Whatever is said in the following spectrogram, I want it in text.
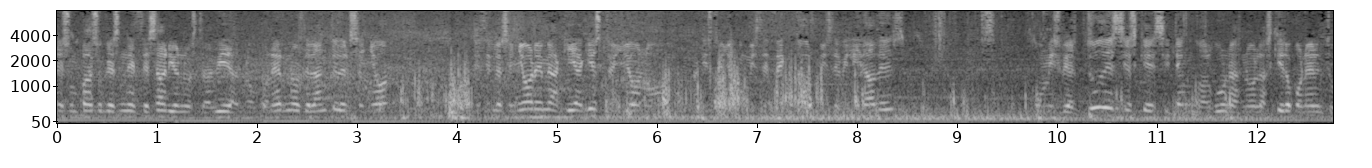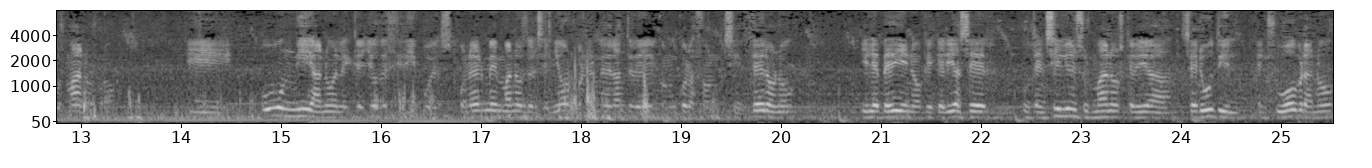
es un paso que es necesario en nuestras vidas, ¿no? ponernos delante del Señor, decirle Señor, aquí, aquí estoy yo, ¿no? aquí estoy yo con mis defectos, mis debilidades, con mis virtudes, si es que si tengo algunas, no las quiero poner en tus manos. ¿no? Y hubo un día ¿no? en el que yo decidí pues, ponerme en manos del Señor, ponerme delante de Él con un corazón sincero, ¿no? y le pedí ¿no? que quería ser utensilio en sus manos, quería ser útil en su obra, ¿no?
